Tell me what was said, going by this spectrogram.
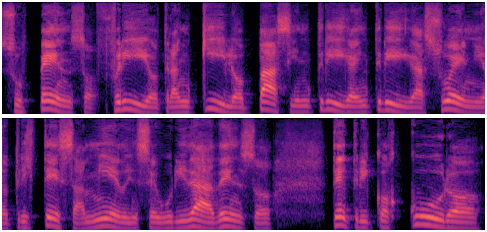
suspenso, frío, tranquilo, paz, intriga, intriga, sueño, tristeza, miedo, inseguridad, denso, tétrico, oscuro,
